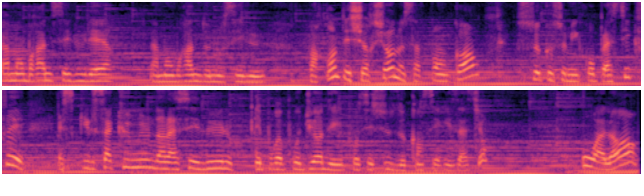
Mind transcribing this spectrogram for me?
la membrane cellulaire, la membrane de nos cellules. Par contre, les chercheurs ne savent pas encore ce que ce microplastique fait. Est-ce qu'il s'accumule dans la cellule et pourrait produire des processus de cancérisation? Ou alors,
